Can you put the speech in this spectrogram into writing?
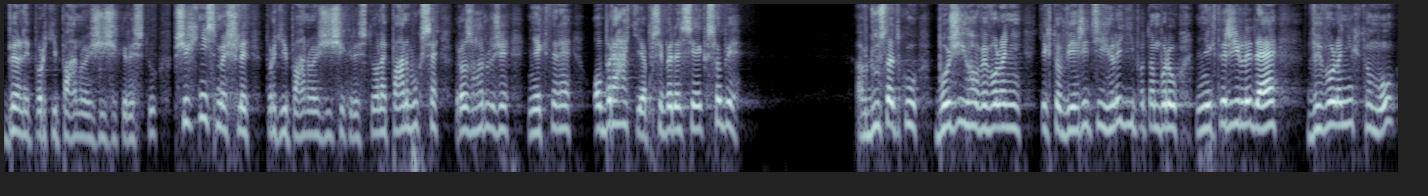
byli proti Pánu Ježíši Kristu, všichni jsme šli proti Pánu Ježíši Kristu, ale Pán Bůh se rozhodl, že některé obrátí a přivede si je k sobě. A v důsledku božího vyvolení těchto věřících lidí potom budou někteří lidé vyvoleni k tomu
